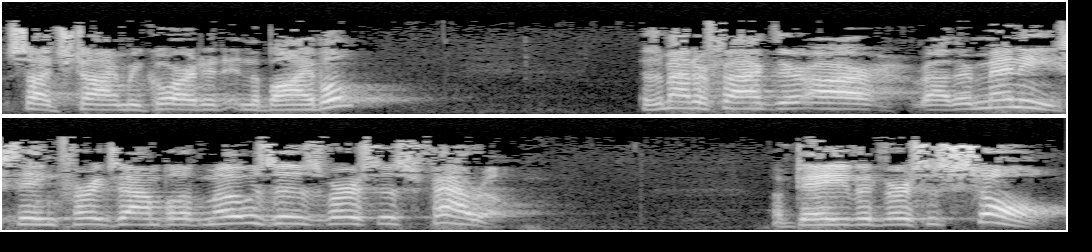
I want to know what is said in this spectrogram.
such time recorded in the Bible. As a matter of fact, there are rather many. Think, for example, of Moses versus Pharaoh, of David versus Saul,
